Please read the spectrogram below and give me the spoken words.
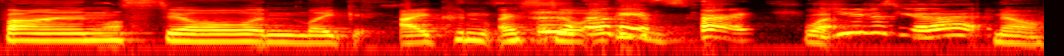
fun still and like I couldn't I still Okay, I'm- sorry. What? Did you just hear that? no.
